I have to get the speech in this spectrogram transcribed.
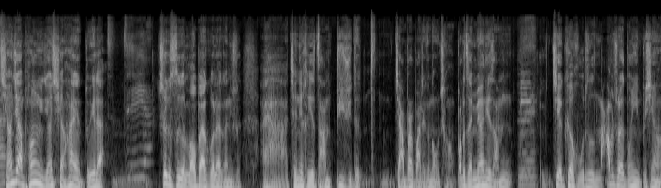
亲戚朋友已经请上一堆了。这个时候，老板过来跟你说：“哎呀，今天黑夜咱们必须得加班把这个弄成，不然在明天咱们见客户头拿不出来东西不行。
